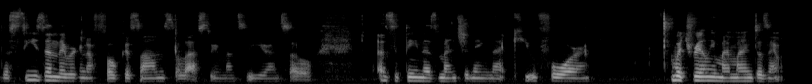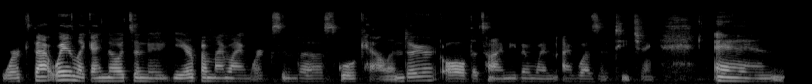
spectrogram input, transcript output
the season they were going to focus on is the last three months of the year, and so as Athena's mentioning that Q4, which really my mind doesn't work that way. Like I know it's a new year, but my mind works in the school calendar all the time, even when I wasn't teaching, and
